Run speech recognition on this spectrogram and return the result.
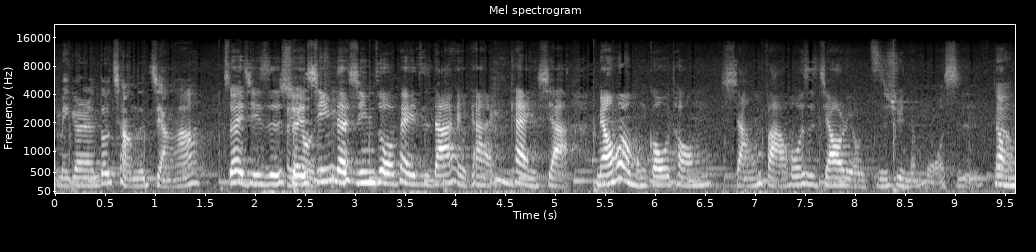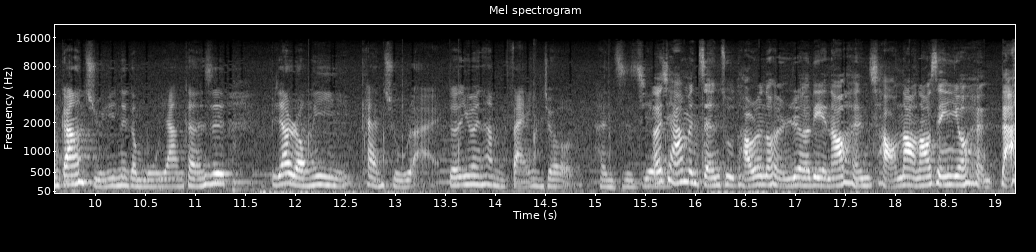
每个人都抢着讲啊。所以其实水星的星座配置，大家可以看看一下，描绘我们沟通想法或是交流资讯的模式。那我们刚刚举例那个牡羊，可能是。比较容易看出来，就是因为他们反应就很直接，而且他们整组讨论都很热烈，然后很吵闹，然后声音又很大，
